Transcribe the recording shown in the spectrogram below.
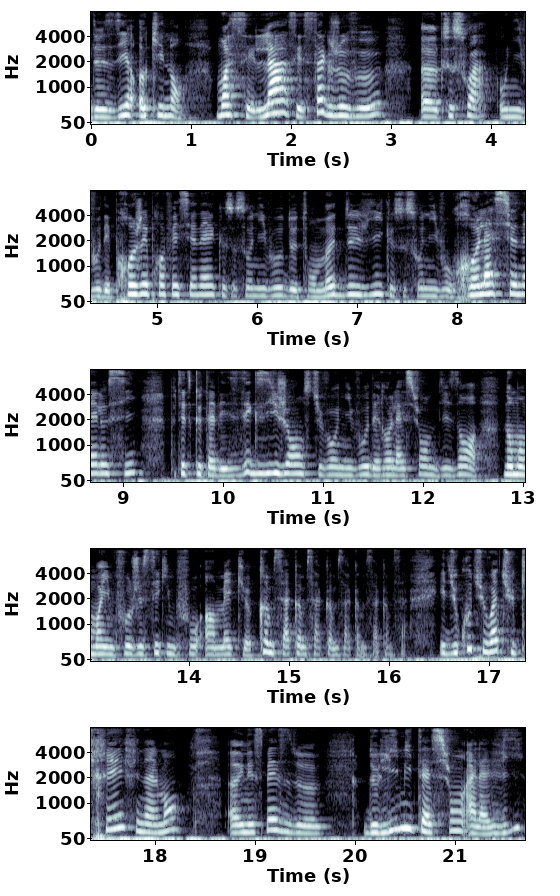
de se dire ok non moi c'est là c'est ça que je veux euh, que ce soit au niveau des projets professionnels que ce soit au niveau de ton mode de vie que ce soit au niveau relationnel aussi. Peut-être que tu as des exigences tu vois au niveau des relations en te disant non moi il me faut je sais qu'il me faut un mec comme ça comme ça comme ça comme ça comme ça. Et du coup tu vois tu crées finalement euh, une espèce de de limitation à la vie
